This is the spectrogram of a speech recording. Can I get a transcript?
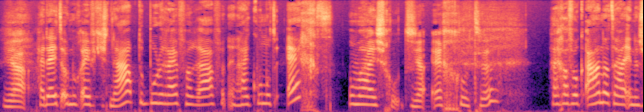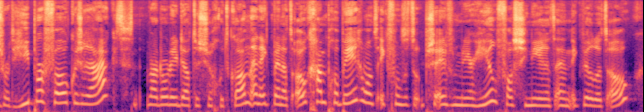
Ja. Hij deed ook nog eventjes na op de boerderij van Raven en hij kon het echt onwijs goed. ja, echt goed hè? Hij gaf ook aan dat hij in een soort hyperfocus raakt, waardoor hij dat dus zo goed kan. En ik ben dat ook gaan proberen, want ik vond het op een of andere manier heel fascinerend en ik wilde het ook.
